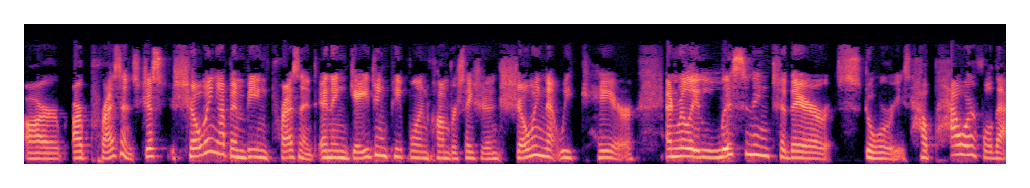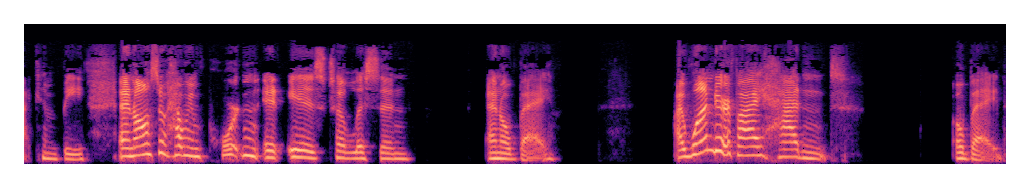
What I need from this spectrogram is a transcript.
our our presence, just showing up and being present and engaging people in conversation and showing that we care and really listening to their stories, how powerful that can be, and also how important it is to listen and obey. I wonder if I hadn't obeyed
